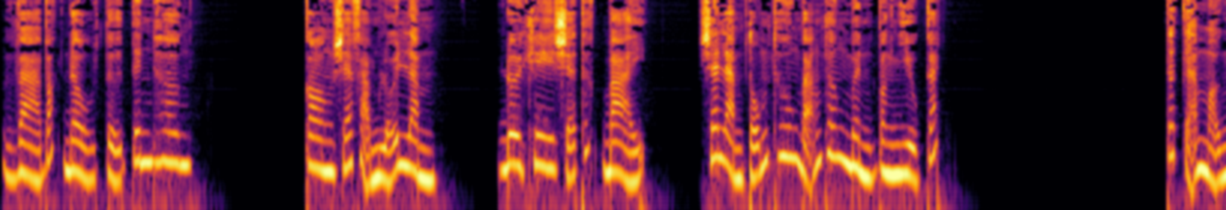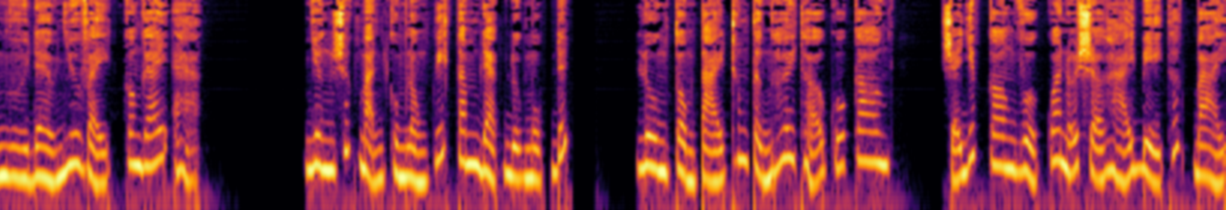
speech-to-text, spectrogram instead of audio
và bắt đầu tự tin hơn. Con sẽ phạm lỗi lầm, đôi khi sẽ thất bại, sẽ làm tổn thương bản thân mình bằng nhiều cách. Tất cả mọi người đều như vậy, con gái ạ. Nhưng sức mạnh cùng lòng quyết tâm đạt được mục đích luôn tồn tại trong từng hơi thở của con sẽ giúp con vượt qua nỗi sợ hãi bị thất bại.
